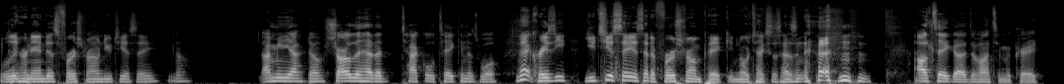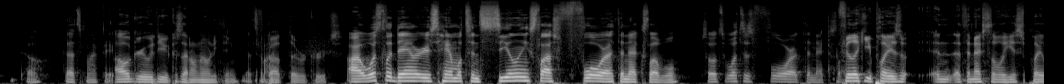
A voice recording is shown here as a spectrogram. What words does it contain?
Willie could be. Hernandez first round UTSA. No, I mean yeah, no. Charlotte had a tackle taken as well. Isn't that crazy? UTSA has had a first round pick and North Texas hasn't. I'll take uh, Devontae McCray though. That's my pick. I'll agree with you because I don't know anything That's fine. about the recruits. All right, what's Ladarius Hamilton's ceiling slash floor at the next level? So it's what's his floor at the next level? I feel like he plays in, at the next level. He has to play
